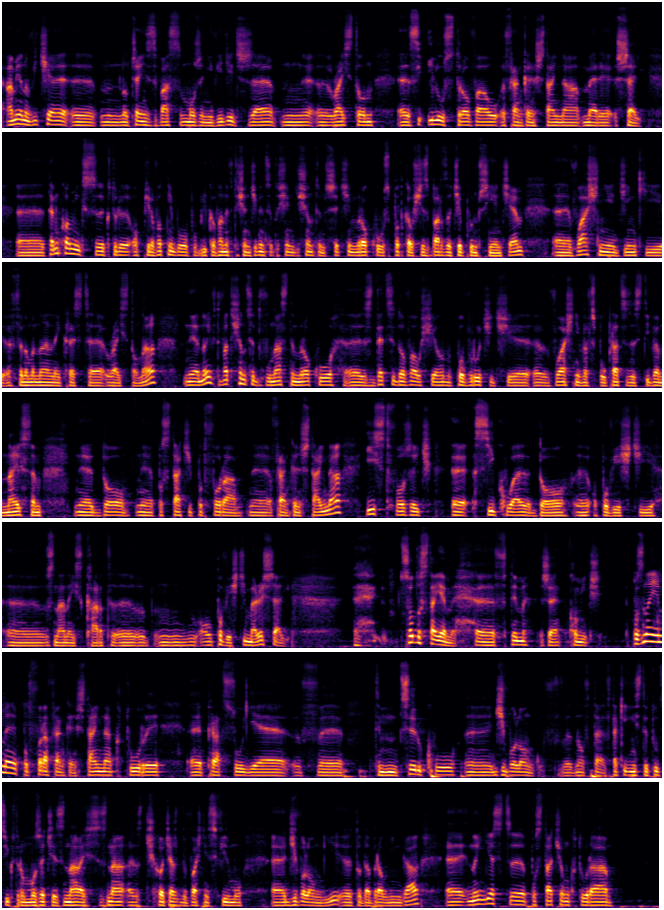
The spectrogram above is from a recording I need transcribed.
a mianowicie no, część z Was może nie wiedzieć, że Wrightson zilustrował Frankensteina Mary Shelley. Ten komiks, który pierwotnie był opublikowany w 1983 roku, spotkał się z bardzo ciepłym przyjęciem właśnie dzięki fenomenalnej kresie desce Rystona. No i w 2012 roku e, zdecydował się on powrócić e, właśnie we współpracy ze Steve'em Nilesem e, do postaci potwora Frankensteina i stworzyć sequel do opowieści znanej z kart opowieści Mary Shelley. Co dostajemy w tymże komiksie? Poznajemy potwora Frankensteina, który e, pracuje w tym cyrku e, dziwolągów, no w, te, w takiej instytucji, którą możecie znaleźć, znać chociażby właśnie z filmu e, Dziwolągi Toda Browninga. No i jest postacią, która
